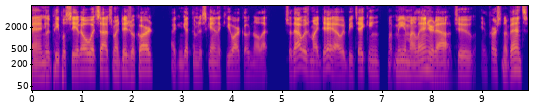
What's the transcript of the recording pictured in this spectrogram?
And the people see it. Oh, what's that? Uh, it's my digital card. I can get them to scan the QR code and all that. So that was my day. I would be taking me and my lanyard out to in person events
